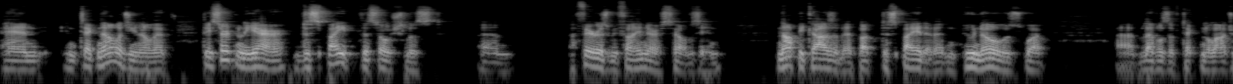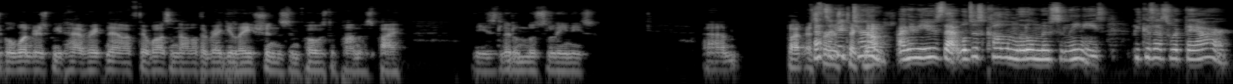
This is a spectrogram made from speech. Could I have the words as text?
and in technology and all that, they certainly are, despite the socialist um, affairs we find ourselves in. Not because of it, but despite of it. And who knows what uh, levels of technological wonders we'd have right now if there wasn't all of the regulations imposed upon us by these little Mussolinis. Um, but as That's far a as good term. I'm going to use that. We'll just call them little Mussolinis because that's what they are.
